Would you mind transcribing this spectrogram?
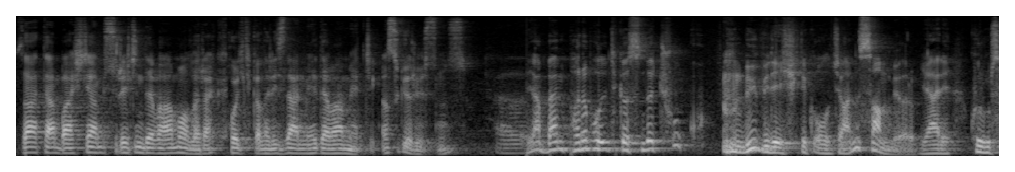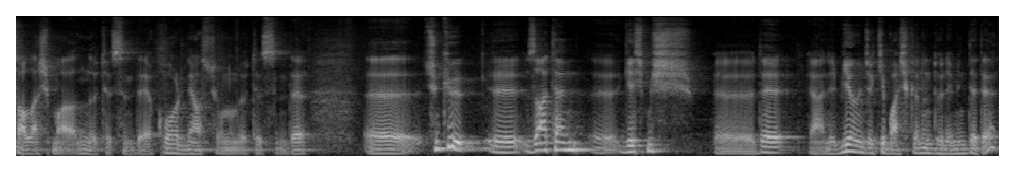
zaten başlayan bir sürecin devamı olarak politikalar izlenmeye devam edecek. Nasıl görüyorsunuz? Ya ben para politikasında çok büyük bir değişiklik olacağını sanmıyorum. Yani kurumsallaşmanın ötesinde, koordinasyonun ötesinde, Çünkü zaten geçmişte yani bir önceki başkanın döneminde de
